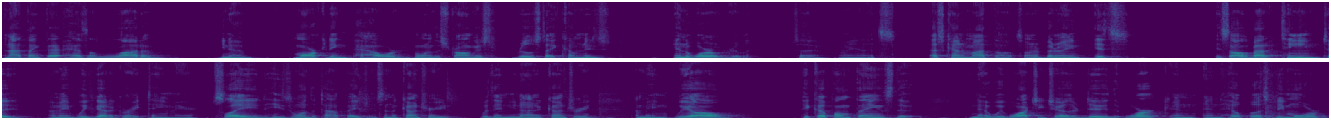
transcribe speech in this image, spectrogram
and I think that has a lot of, you know, marketing power. One of the strongest real estate companies in the world, really. So, I mean, that's that's kind of my thoughts on it. But I mean, it's it's all about a team too. I mean, we've got a great team here. Slade, he's one of the top agents in the country within United Country. I mean, we all pick up on things that you know we watch each other do that work and and help us be more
